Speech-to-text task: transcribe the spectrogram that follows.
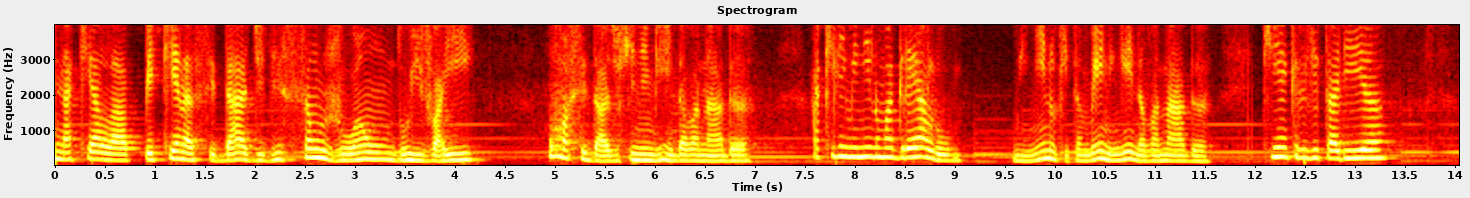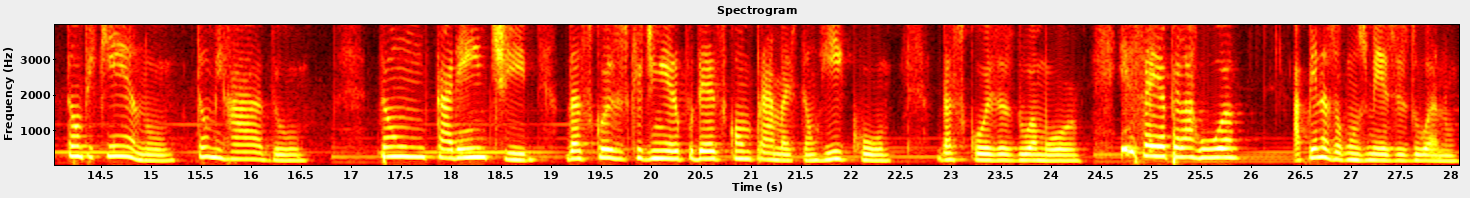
naquela pequena cidade de São João do Ivaí, uma cidade que ninguém dava nada, aquele menino magrelo, menino que também ninguém dava nada, quem acreditaria? Tão pequeno, tão mirrado, tão carente das coisas que o dinheiro pudesse comprar, mas tão rico das coisas do amor. Ele saía pela rua apenas alguns meses do ano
